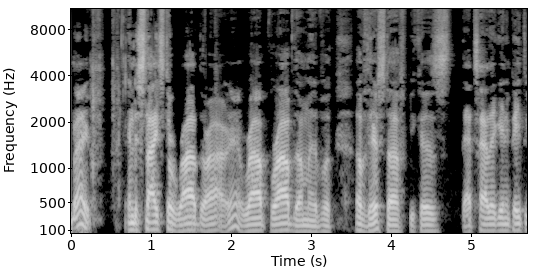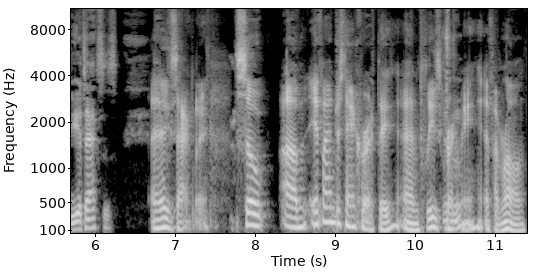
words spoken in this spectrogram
Right, and decides to rob, yeah, rob, rob them of of their stuff because that's how they're getting paid through your taxes. Exactly. So, um, if I understand correctly, and please correct mm-hmm. me if I'm wrong,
